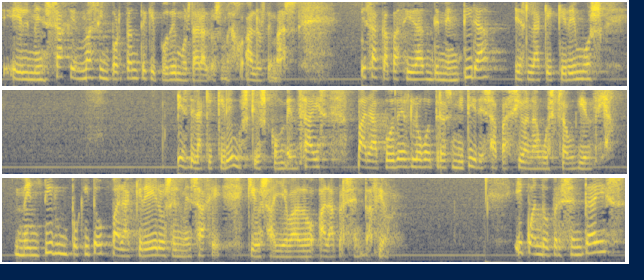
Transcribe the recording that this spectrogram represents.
el mensaje más importante que podemos dar a los, a los demás. Esa capacidad de mentira es la que queremos es de la que queremos que os convenzáis para poder luego transmitir esa pasión a vuestra audiencia mentir un poquito para creeros el mensaje que os ha llevado a la presentación. Y cuando presentáis,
